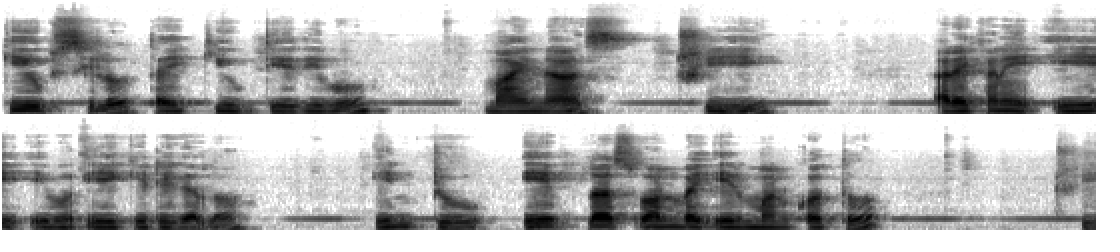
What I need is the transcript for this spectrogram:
কিউব ছিল, তাই কিউব দিয়ে দিব। মাইনাস থ্রি আর এখানে এ এবং এ কেটে গেল into A plus one by এর মান কত? থ্রি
